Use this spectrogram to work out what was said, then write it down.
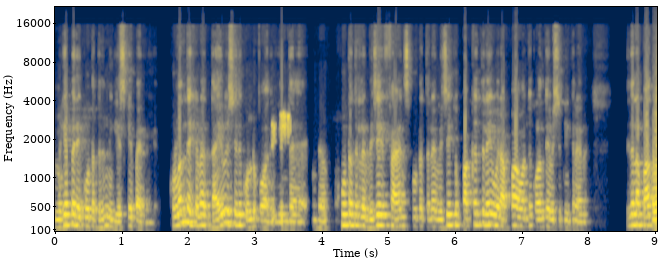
மிகப்பெரிய கூட்டத்துல நீங்க எஸ்கேப் ஆயிருவீங்க குழந்தைகளை தயவு செய்து கொண்டு போகாதீங்க. இந்த இந்த கூட்டத்துல விஜய் ஃபேன்ஸ் கூட்டத்துல விஜய்க்கு பக்கத்திலே ஒரு அப்பா வந்து குழந்தைய வச்சு நிக்கிறாரு. இதெல்லாம் பார்த்தா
